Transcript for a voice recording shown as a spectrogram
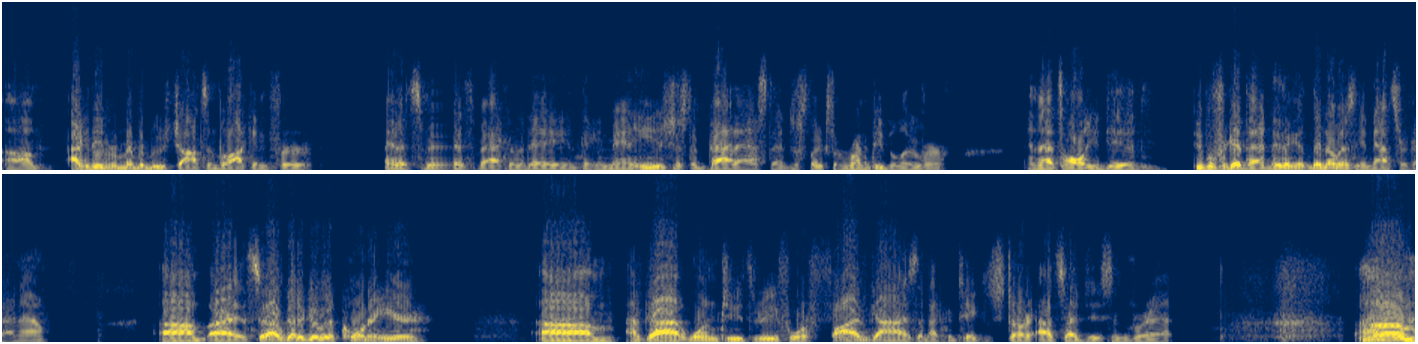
Um, I can even remember Moose Johnston blocking for Emmitt Smith back in the day and thinking, man, he is just a badass that just likes to run people over. And that's all he did. People forget that. They think they know him as the announcer guy now. Um, all right, so I've got to go with a corner here. Um, I've got one, two, three, four, five guys that I can take to start outside Jason Verrett. Um,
